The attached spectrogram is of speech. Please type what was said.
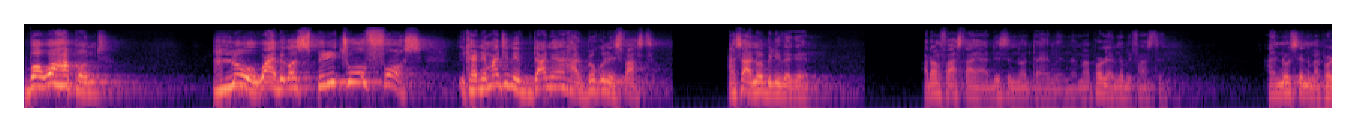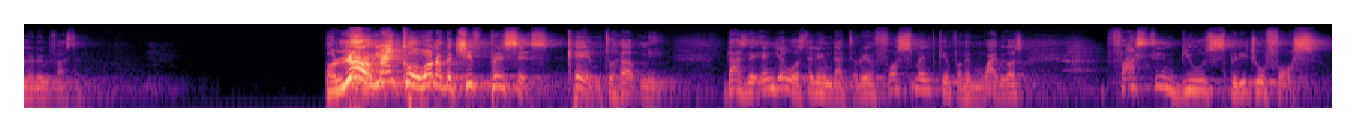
But what happened? Low. Why? Because spiritual force. You can imagine if Daniel had broken his fast and said, I don't believe again. I don't fast tired. This is not time. My problem not be fasting. I know saying my problem not be fasting. But lo, Michael, one of the chief princes, came to help me. That's the angel was telling him that reinforcement came from him. Why? Because fasting builds spiritual force.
